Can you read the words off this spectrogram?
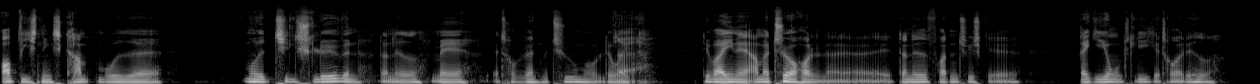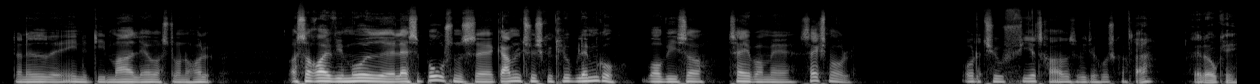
opvisningskamp mod, øh, mod Tils Løven dernede. Med, jeg tror, vi vandt med 20 mål. Det var, ja. ikke, det var en af amatørholdene øh, dernede fra den tyske øh, regionsliga, tror jeg det hedder. Dernede øh, en af de meget lavere stående hold. Og så røg vi mod Lasse Bosens gamle tyske klub Lemgo, hvor vi så taber med 6 mål. 28-34, så vidt jeg husker. Ja, det er okay.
